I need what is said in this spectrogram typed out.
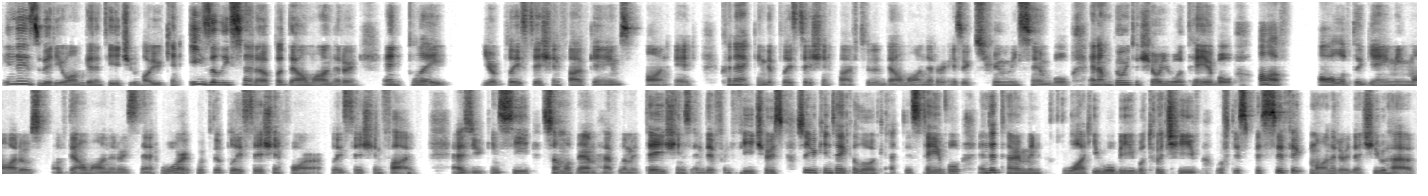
In this video, I'm gonna teach you how you can easily set up a Dell monitor and play your PlayStation 5 games on it. Connecting the PlayStation 5 to the Dell monitor is extremely simple, and I'm going to show you a table of all of the gaming models of Dell monitors that work with the PlayStation 4 or PlayStation 5. As you can see, some of them have limitations and different features, so you can take a look at this table and determine what you will be able to achieve with the specific monitor that you have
